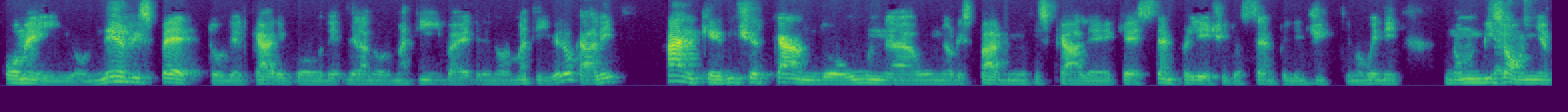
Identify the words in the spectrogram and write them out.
o meglio, nel rispetto del carico de- della normativa e delle normative locali, anche ricercando un, un, risparmio fiscale che è sempre lecito, sempre legittimo, quindi non certo. bisogna,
